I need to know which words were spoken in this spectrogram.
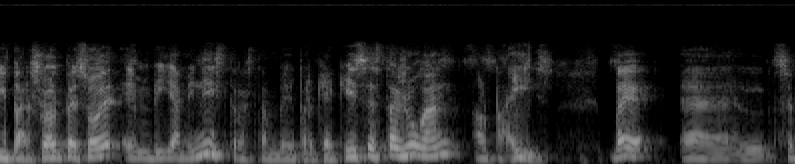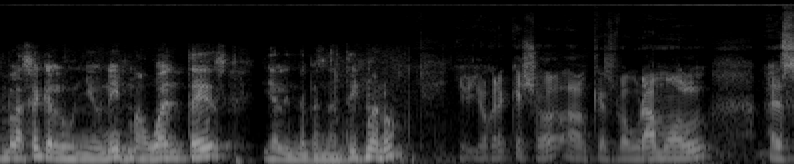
I per això el PSOE envia ministres també, perquè aquí s'està jugant el país. Bé, eh, sembla ser que l'unionisme ho ha entès i l'independentisme no. Jo, jo crec que això el que es veurà molt és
